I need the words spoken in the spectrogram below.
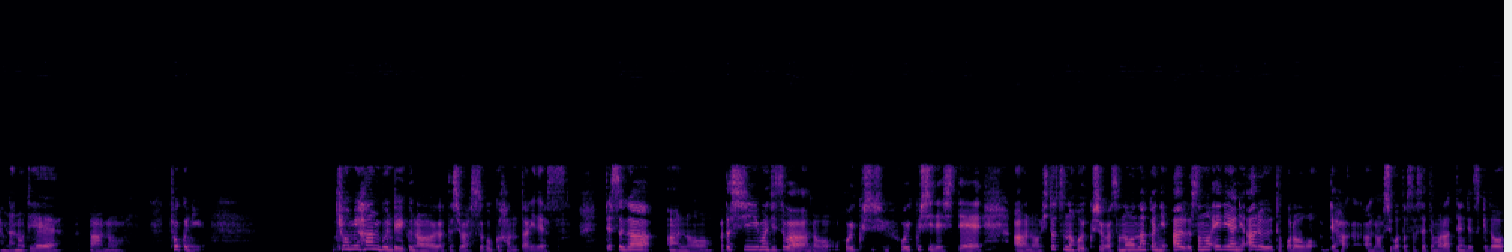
なので、あの、特に、興味半分で行くのは私はすごく反対です。ですが、あの、私も実は、あの、保育士、保育士でして、あの、一つの保育所がその中にある、そのエリアにあるところでは、あの、仕事させてもらってるんですけど、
